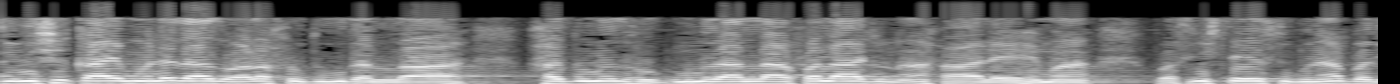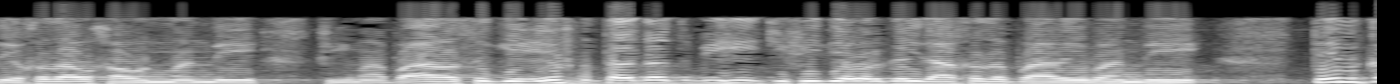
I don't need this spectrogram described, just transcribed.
چنشی قائم ولدا دوڑا حدود اللہ. حدون دا حکم دا اللہ فلا جناح علیہما. پس نشتے سگنا پا دی خدا و خون مندی. فیما پاس کی افتدت بھی چفی دی ورکی دا خدا پاگی باندی. تلک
